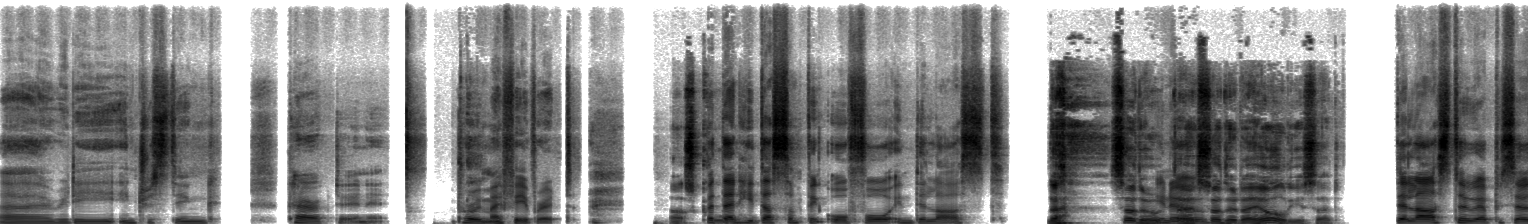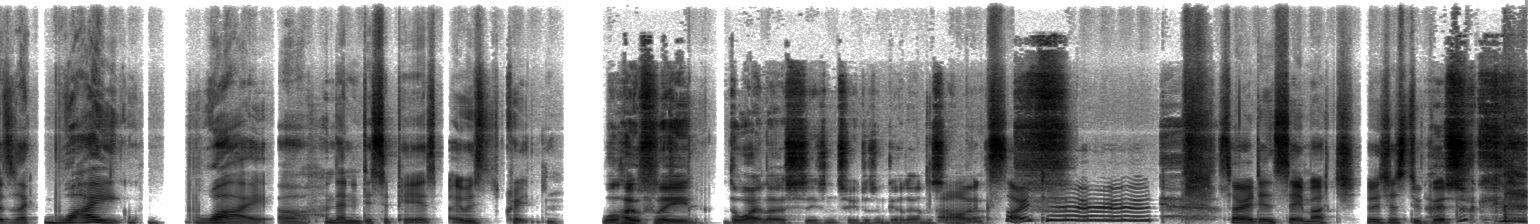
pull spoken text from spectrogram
uh, really interesting character in it. Probably my favorite. That's cool. But then he does something awful in the last so do you they, know- so do they all. You said. the last two episodes. Like why, why? Oh, and then it disappears. It was great. Well, hopefully the White Lotus season two doesn't go down the same. Oh, I'm path. excited. Sorry, I didn't say much. It was just too good. Okay.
